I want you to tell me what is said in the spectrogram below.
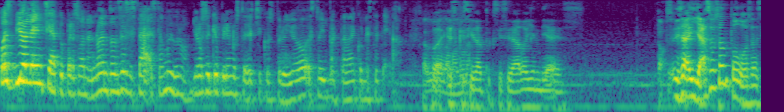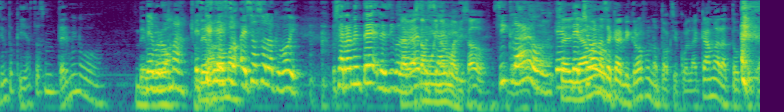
pues, violencia a tu persona, ¿no? Entonces está, está muy duro. Yo no sé qué opinan ustedes, chicos, pero yo estoy impactada con este tema. Saludos a la Es que sí, la toxicidad hoy en día es... O sea, y ya se usan todo, o sea, siento que ya estás un término de, De, broma. Es de que broma. eso, eso es a lo que voy. O sea, realmente les digo, O sea, las ya está muy normalizado. Sí, claro. O sea, Eh, de ya hecho, van a sacar el micrófono tóxico, la cámara tóxica.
